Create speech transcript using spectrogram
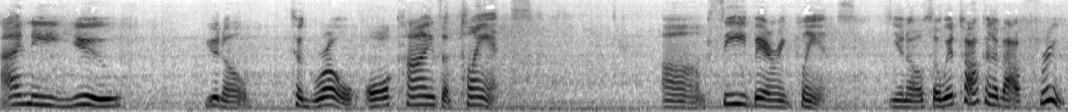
I need you, you know, to grow all kinds of plants, um, seed bearing plants. You know, so we're talking about fruit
